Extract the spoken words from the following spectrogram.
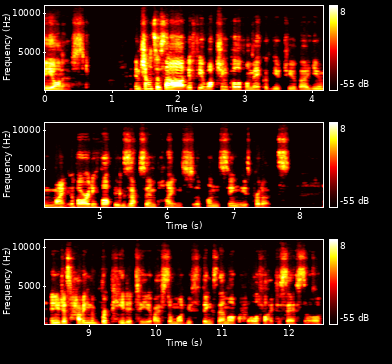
Be honest. And chances are, if you're watching Colourful Makeup YouTuber, you might have already thought the exact same points upon seeing these products. And you're just having them repeated to you by someone who thinks they're more qualified to say so.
